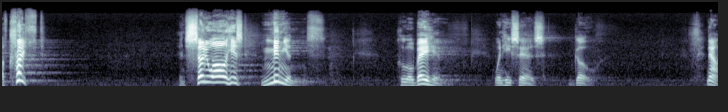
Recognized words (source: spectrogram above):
of Christ. And so do all his minions who obey him when he says, Go. Now,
